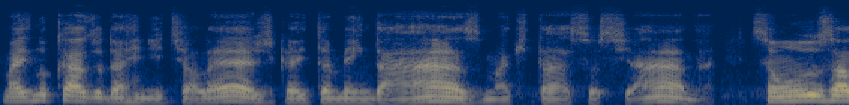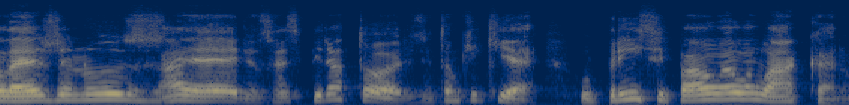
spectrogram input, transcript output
Mas no caso da rinite alérgica e também da asma que está associada, são os alérgenos aéreos, respiratórios. Então, o que, que é? O principal é o ácaro.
